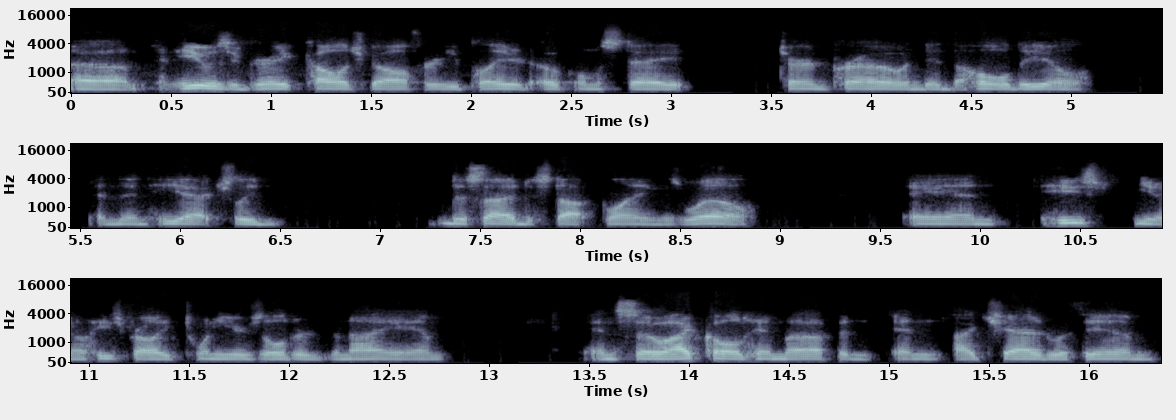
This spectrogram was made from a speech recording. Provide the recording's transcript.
Um, and he was a great college golfer. He played at Oklahoma State, turned pro, and did the whole deal. And then he actually decided to stop playing as well and he's you know he's probably 20 years older than i am. And so i called him up and and i chatted with him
